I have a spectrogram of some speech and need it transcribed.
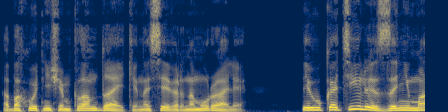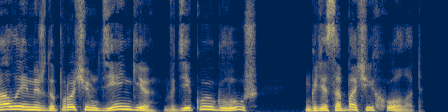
об охотничьем клондайке на Северном Урале — и укатили за немалые, между прочим, деньги в дикую глушь, где собачий холод.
